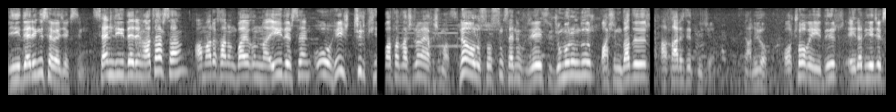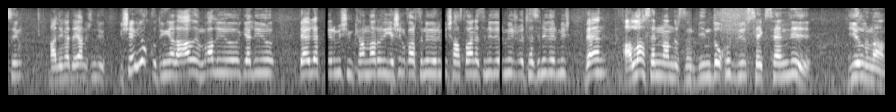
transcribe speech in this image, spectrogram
liderini seveceksin. Sen liderini atarsan, Amerika'nın baygınına iyi dersen o hiç Türkiye vatandaşlığına yakışmaz. Ne olursa olsun senin reisi cumhurundur, başındadır. Hakaret etmeyeceksin. Yani yok. O çok iyidir. Eyle diyeceksin. Haline de yani şimdi bir şey yok ki dünyada alım alıyor geliyor devlet vermiş imkanları yeşil kartını vermiş hastanesini vermiş ötesini vermiş ben Allah senin andırsın 1980'li yılına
